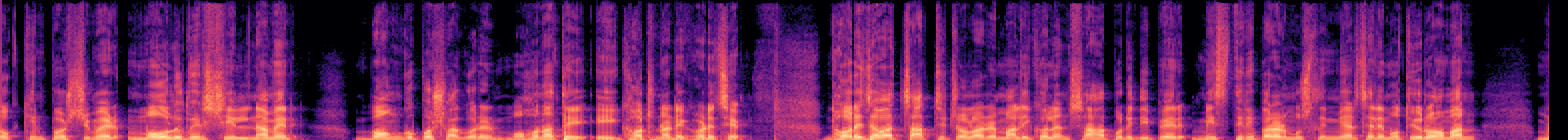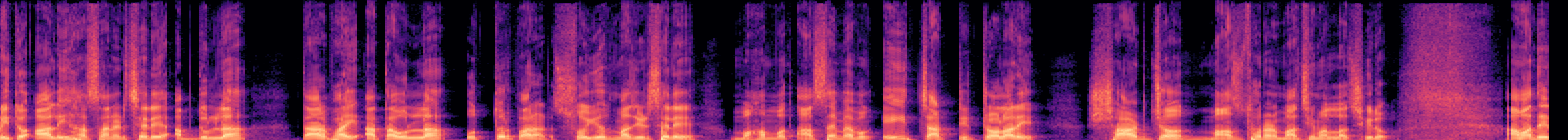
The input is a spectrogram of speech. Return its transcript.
দক্ষিণ পশ্চিমের মৌলভীর শিল নামের বঙ্গোপসাগরের মোহনাতে এই ঘটনাটি ঘটেছে। ধরে যাওয়া চারটি ট্রলারের মালিক হলেন শাহাপুরী দ্বীপের মিস্ত্রিপাড়ার মুসলিম মিয়ার ছেলে মতিউর রহমান, মৃত আলী হাসানের ছেলে আবদুল্লাহ তার ভাই আতাউল্লাহ, উত্তরপাড়ার সৈয়দ মাজির ছেলে মোহাম্মদ আসেম এবং এই চারটি ট্রলারে ষাট জন মাছ ধরার মাঝিমাল্লা ছিল। আমাদের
